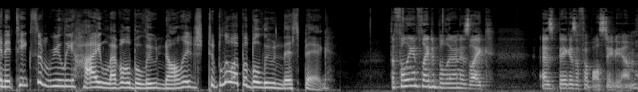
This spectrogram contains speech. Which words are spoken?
And it takes some really high level balloon knowledge to blow up a balloon this big. The fully inflated balloon is like as big as a football stadium.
